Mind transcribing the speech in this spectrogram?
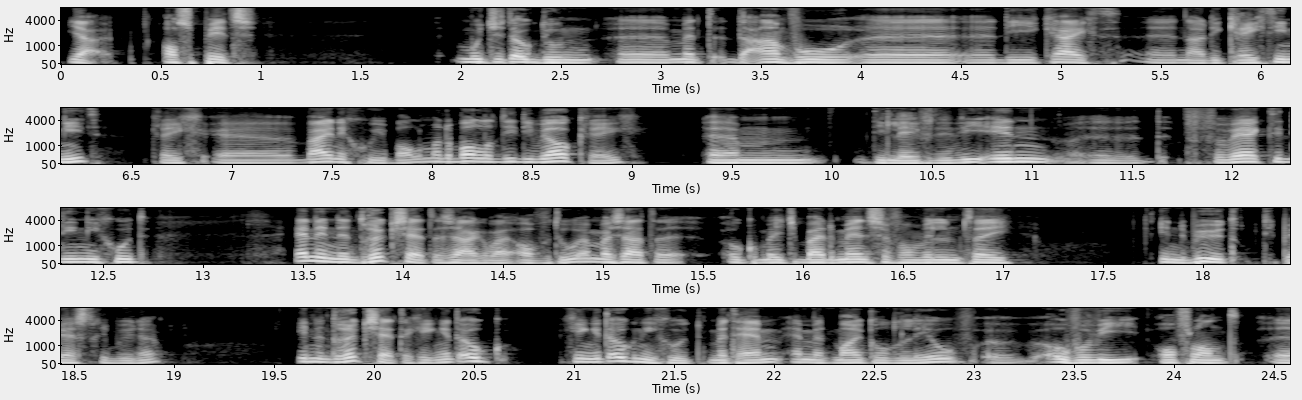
ja, als spits moet je het ook doen eh, met de aanvoer die je krijgt. Nou, die kreeg hij niet. Kreeg weinig goede ballen. Maar de ballen die hij wel kreeg, ehm, die leverde hij in. verwerkte die niet goed. En in de druk zetten zagen wij af en toe. En wij zaten ook een beetje bij de mensen van Willem II in de buurt op die perstribune. In de druk zetten ging het ook, ging het ook niet goed. Met hem en met Michael de Leeuw. eh, Over wie Hofland eh,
